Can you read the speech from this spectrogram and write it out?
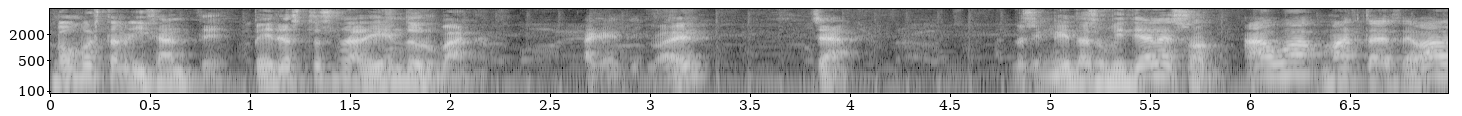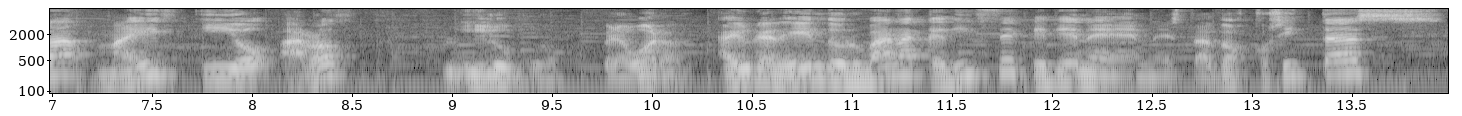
como estabilizante. Pero esto es una leyenda urbana, hay que decirlo, ¿eh? O sea, los ingredientes oficiales son agua, malta de cebada, maíz y o arroz y lúpulo. Pero bueno, hay una leyenda urbana que dice que tienen estas dos cositas.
